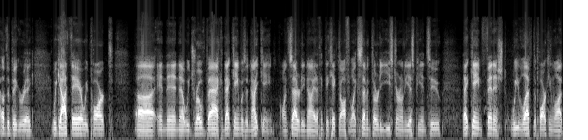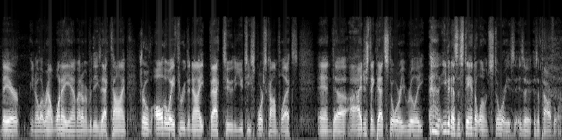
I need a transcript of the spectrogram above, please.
of the big rig. We got there, we parked, uh, and then uh, we drove back. That game was a night game on Saturday night. I think they kicked off at like 7:30 Eastern on E ESPN2. That game finished. We left the parking lot there, you know, around 1 a.m. I don't remember the exact time. Drove all the way through the night back to the UT Sports Complex. And uh, I just think that story really, even as a standalone story, is, is, a, is a powerful one.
